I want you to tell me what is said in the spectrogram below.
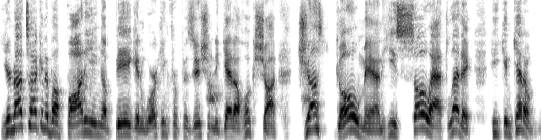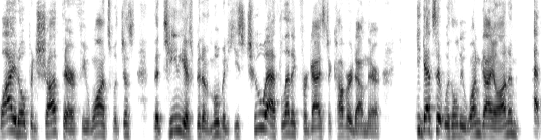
you're not talking about bodying a big and working for position to get a hook shot. Just go, man. He's so athletic. He can get a wide open shot there if he wants with just the teeniest bit of movement. He's too athletic for guys to cover down there. He gets it with only one guy on him. Get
